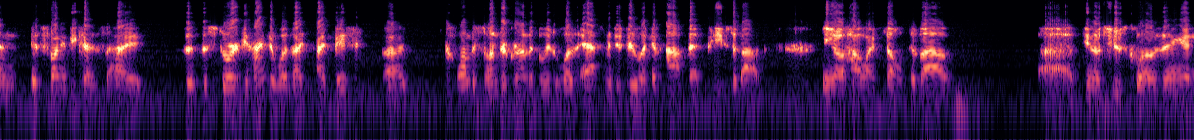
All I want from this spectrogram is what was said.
And it's funny because I the, the story behind it was I, I basically uh, Columbus Underground, I believe it was, asked me to do like an op-ed piece about you know, how I felt about, uh, you know, Twos closing and,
